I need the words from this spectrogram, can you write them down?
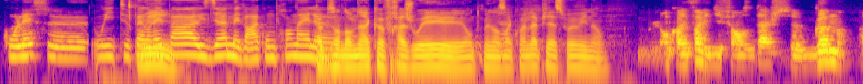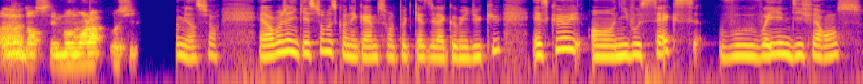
qu'on laisse. Oui, te perdrait pas, il se dirait, mais elle va comprendre, elle. Pas besoin d'emmener un coffre à jouer et on te met dans un coin de la pièce, oui, oui, non. Encore une fois, les différences d'âge se gomment mm. dans ces moments-là aussi. Bien sûr. Alors moi j'ai une question parce qu'on est quand même sur le podcast de la comédie du cul. Est-ce que en niveau sexe, vous voyez une différence?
